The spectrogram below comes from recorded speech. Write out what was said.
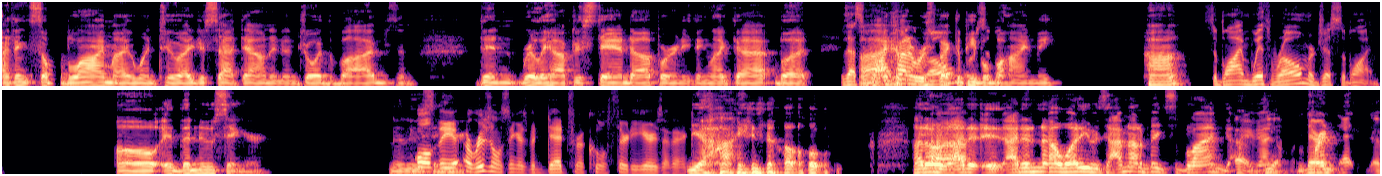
I think Sublime, I went to. I just sat down and enjoyed the vibes and didn't really have to stand up or anything like that. But Was that uh, I kind of respect the Rome or people Sublime? behind me. Huh? Sublime with Rome or just Sublime? Oh, the new singer. The Well, singer. the original singer's been dead for a cool thirty years, I think. Yeah, I know. I don't. I, Uh, didn't, I didn't know what he was. I'm not a big Sublime guy. Oh, I got deal. a They're that- uh,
